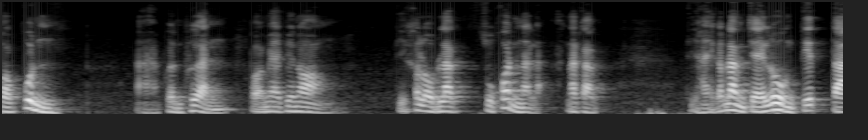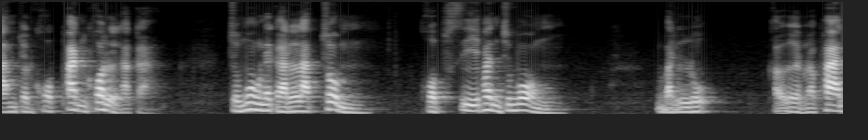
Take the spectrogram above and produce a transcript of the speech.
ขอบคุณอ่าเพื่อนๆพ่อแม่พี่น้อง ที่เคารพรักสุขคนนั่นแหละนะครับ ที่ให้กำลังใจลุงติดตามจนครบพันคนล้วก็ชั่วโมงในการรับชมครบสี่พันชั่วโมง บรรลุเขาเอินมาผ่าน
